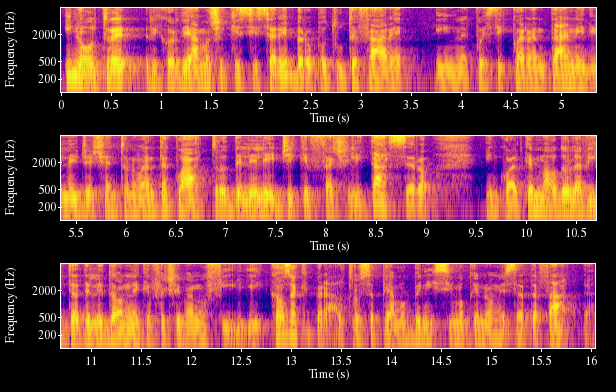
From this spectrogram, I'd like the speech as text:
Inoltre ricordiamoci che si sarebbero potute fare in questi 40 anni di legge 194 delle leggi che facilitassero in qualche modo la vita delle donne che facevano figli, cosa che peraltro sappiamo benissimo che non è stata fatta.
